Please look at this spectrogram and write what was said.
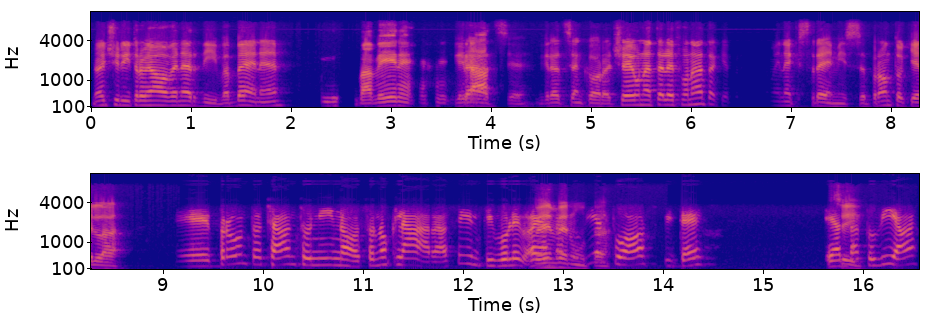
Noi ci ritroviamo venerdì, va bene? Va bene. Grazie, grazie ancora. C'è una telefonata che prendiamo in extremis. Pronto chi è là? Eh, pronto, ciao Antonino, sono Clara. Senti, volevo... è Benvenuta. via il tuo ospite? È Sì. andato via?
